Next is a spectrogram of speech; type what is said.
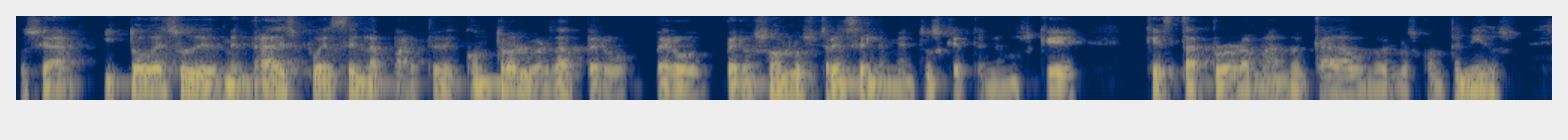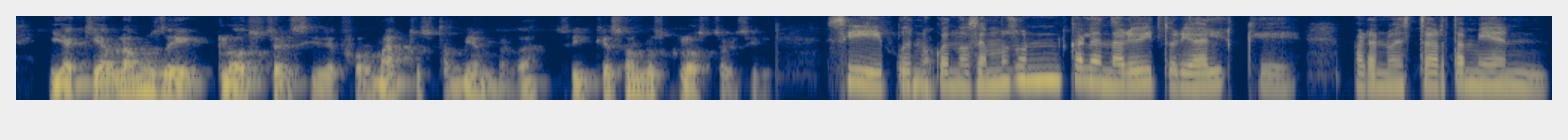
o sea, y todo eso vendrá después en la parte de control, ¿verdad? Pero, pero, pero son los tres elementos que tenemos que, que estar programando en cada uno de los contenidos. Y aquí hablamos de clusters y de formatos también, ¿verdad? Sí, ¿qué son los clusters? sí, pues cuando hacemos un calendario editorial que para no estar también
